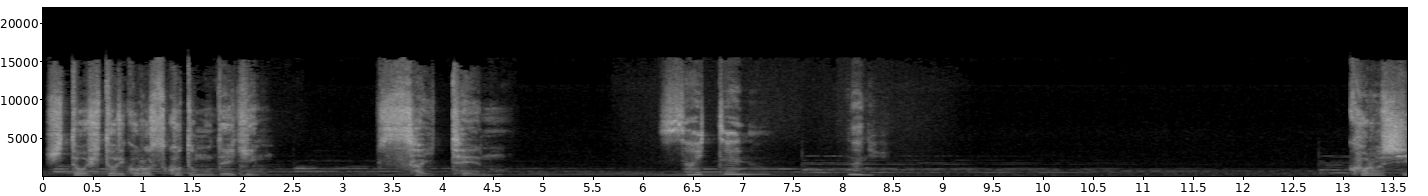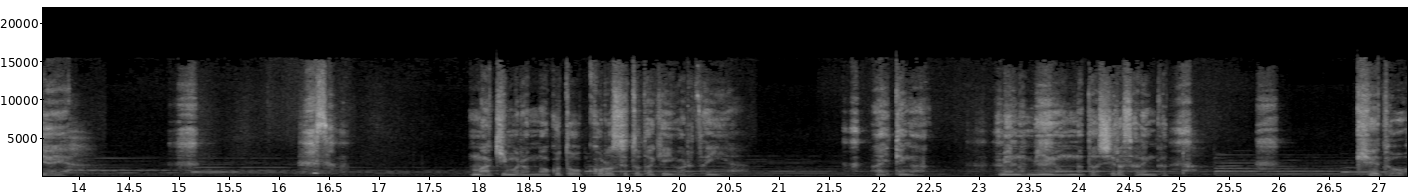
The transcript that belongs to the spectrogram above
人一人殺すこともできん。最低の。最低の？何？殺し屋や。嘘。牧村誠を殺せとだけ言われたんや。相手が目の見えん女とは知らされんかったけど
